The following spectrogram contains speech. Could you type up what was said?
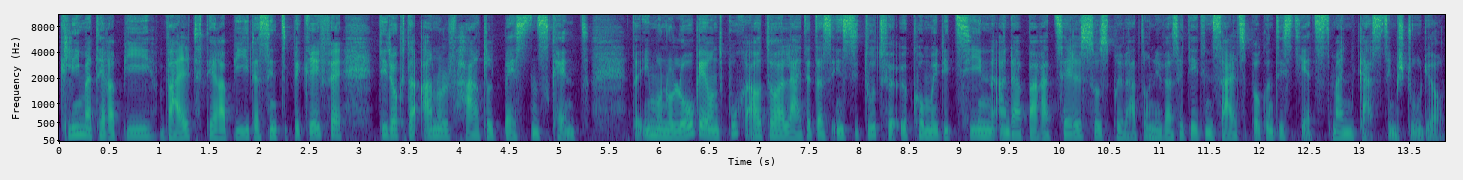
Klimatherapie, Waldtherapie, das sind Begriffe, die Dr. Arnulf Hartl bestens kennt. Der Immunologe und Buchautor leitet das Institut für Ökomedizin an der Paracelsus Privatuniversität in Salzburg und ist jetzt mein Gast im Studio.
